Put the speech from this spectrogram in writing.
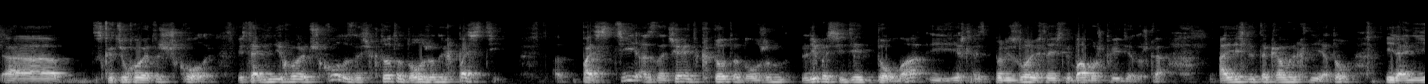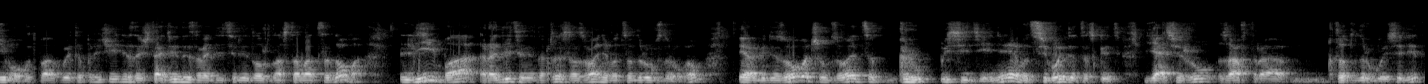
э, так сказать, уходят из школы. Если они не ходят в школу, значит, кто-то должен их пасти пасти означает, кто-то должен либо сидеть дома, и если повезло, если есть бабушка и дедушка, а если таковых нету, или они не могут по какой-то причине, значит, один из родителей должен оставаться дома, либо родители должны созваниваться друг с другом и организовывать, что называется, группы сидения. Вот сегодня, так сказать, я сижу, завтра кто-то другой сидит.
